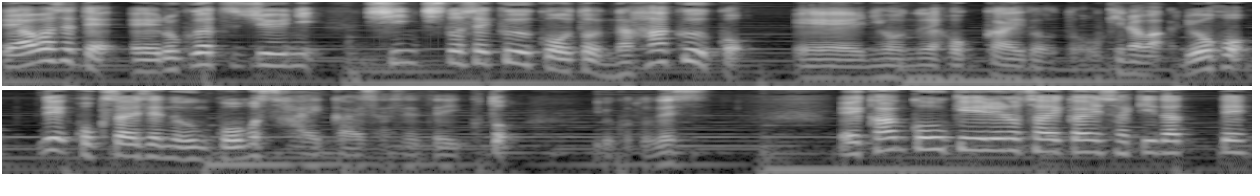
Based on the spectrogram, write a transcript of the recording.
え合わせて、え6月中に新千歳空港と那覇空港、えー、日本の、ね、北海道と沖縄両方で国際線の運航も再開させていくということです。えー、観光受け入れの再開に先立って、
